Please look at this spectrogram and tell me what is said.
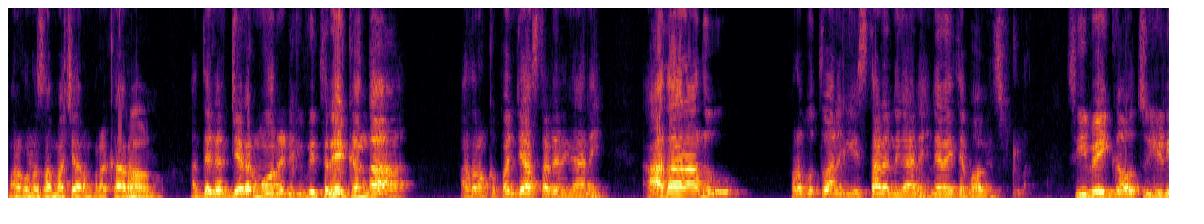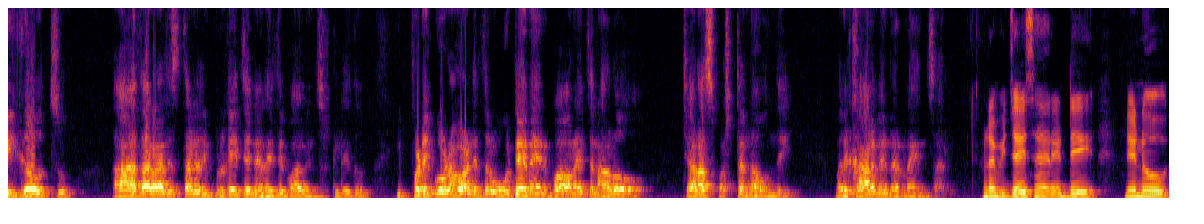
మనకున్న సమాచారం ప్రకారం. అంతేగాని జగన్మోహన్ రెడ్డికి వ్యతిరేకంగా అతను ఒక పని చేస్తాడని కానీ ఆధారాలు ప్రభుత్వానికి ఇస్తాడని కానీ నేనైతే భావించట్లా సిబిఐకి కావచ్చు ఈడీకి కావచ్చు ఆధారాలు ఇస్తాడని ఇప్పటికైతే నేనైతే భావించట్లేదు. ఇప్పటికి కూడా వాళ్ళిద్దరు ఒకటేనైన భావన అయితే నాలో చాలా స్పష్టంగా ఉంది. మరి కాలమే నిర్ణయించాలి. అంటే విజయసాయి రెడ్డి నేను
